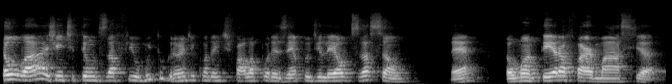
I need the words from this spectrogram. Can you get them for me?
Então, lá a gente tem um desafio muito grande quando a gente fala, por exemplo, de layoutização, né? Então, manter a farmácia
